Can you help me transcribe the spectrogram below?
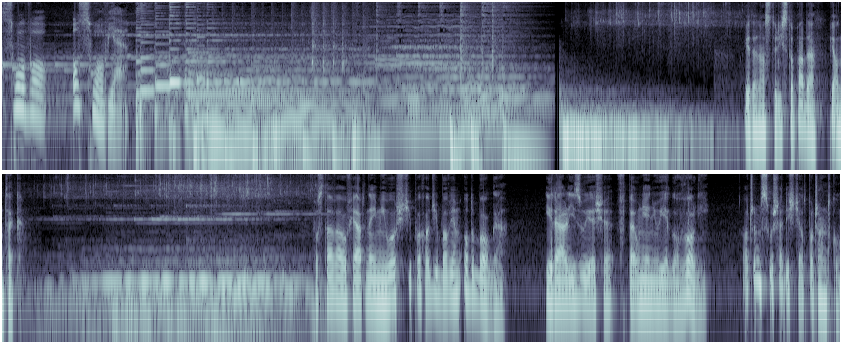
słowo o słowie. 11 listopada, piątek. Postawa ofiarnej miłości pochodzi bowiem od Boga i realizuje się w pełnieniu Jego woli, o czym słyszeliście od początku.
